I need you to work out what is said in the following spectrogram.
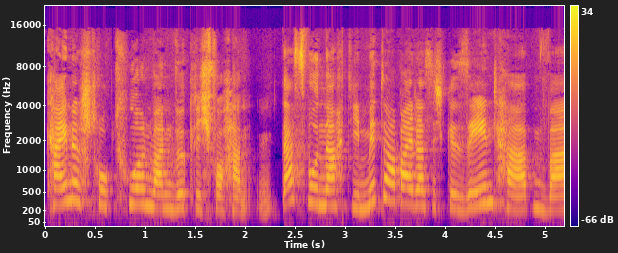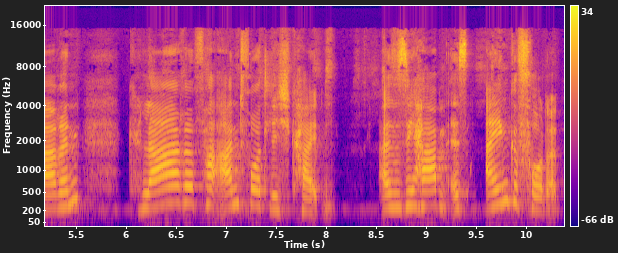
keine Strukturen waren wirklich vorhanden. Das, wonach die Mitarbeiter sich gesehnt haben, waren klare Verantwortlichkeiten. Also sie haben es eingefordert.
